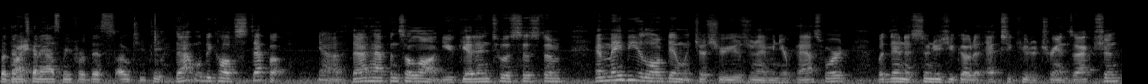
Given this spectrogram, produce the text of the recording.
but then it's going to ask me for this OTP. That will be called step up. Yeah, that happens a lot. You get into a system and maybe you logged in with just your username and your password, but then as soon as you go to execute a transaction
